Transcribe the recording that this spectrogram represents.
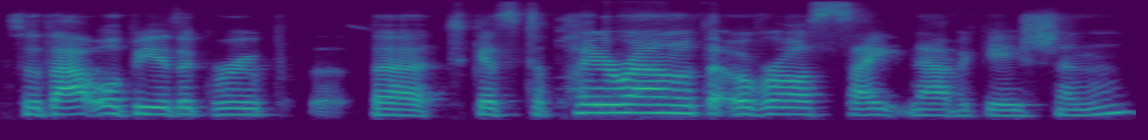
So that will be the group that gets to play around with the overall site navigation.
